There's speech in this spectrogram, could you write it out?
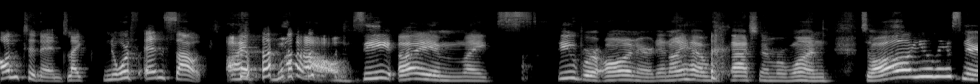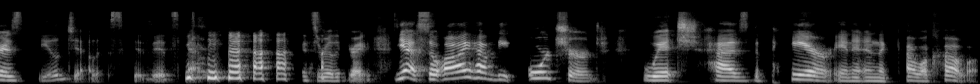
continent like north and south I wow. See, I am like super honored, and I have batch number one. So all you listeners feel jealous because it's it's really great. Yes. so I have the orchard, which has the pear in it and the kawakawa.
